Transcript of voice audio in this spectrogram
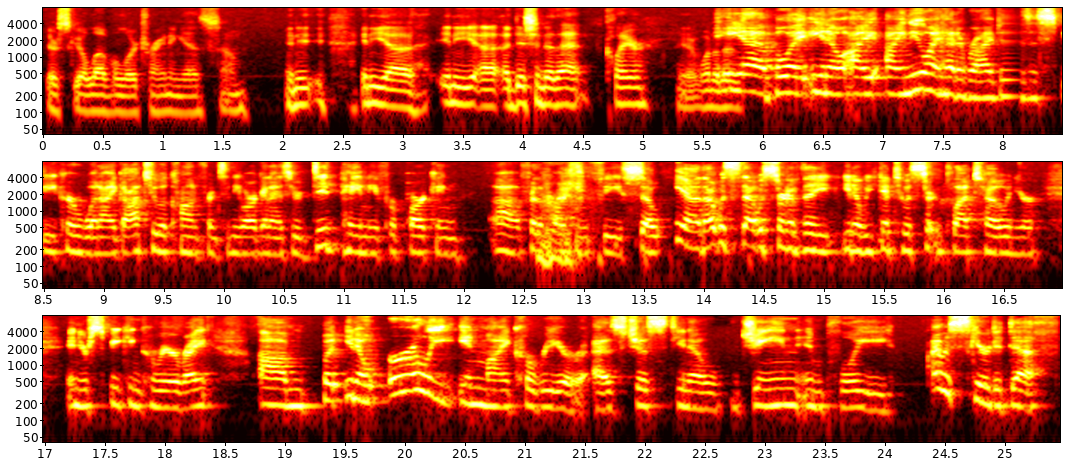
their skill level or training is. So, any any uh, any uh, addition to that, Claire? one of those. Yeah, boy, you know, I I knew I had arrived as a speaker when I got to a conference, and the organizer did pay me for parking uh, for the parking right. fee. So yeah, that was that was sort of the you know you get to a certain plateau in your in your speaking career, right? Um, but you know, early in my career as just you know Jane employee, I was scared to death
